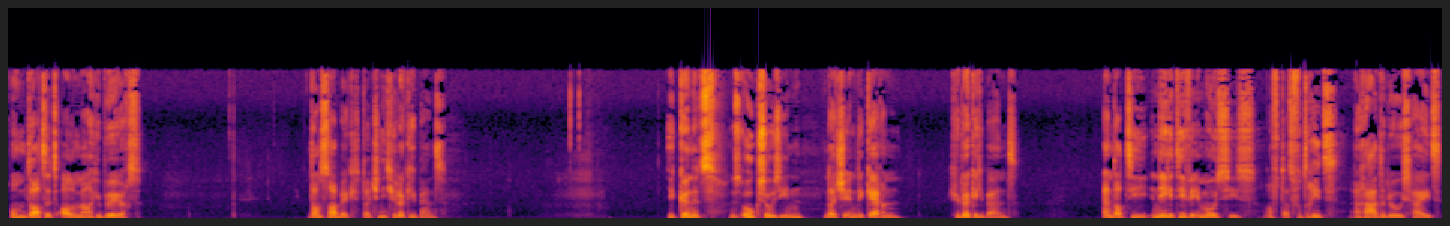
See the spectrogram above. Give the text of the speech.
omdat het allemaal gebeurt, dan snap ik dat je niet gelukkig bent. Je kunt het dus ook zo zien dat je in de kern gelukkig bent, En dat die negatieve emoties, of dat verdriet, radeloosheid,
